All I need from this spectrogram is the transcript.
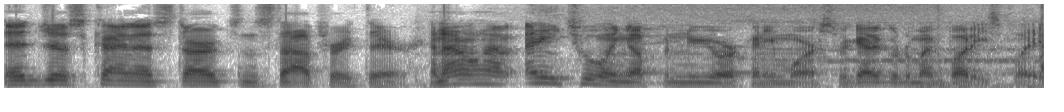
It just kind of starts and stops right there. And I don't have any tooling up in New York anymore, so we gotta go to my buddy's place.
